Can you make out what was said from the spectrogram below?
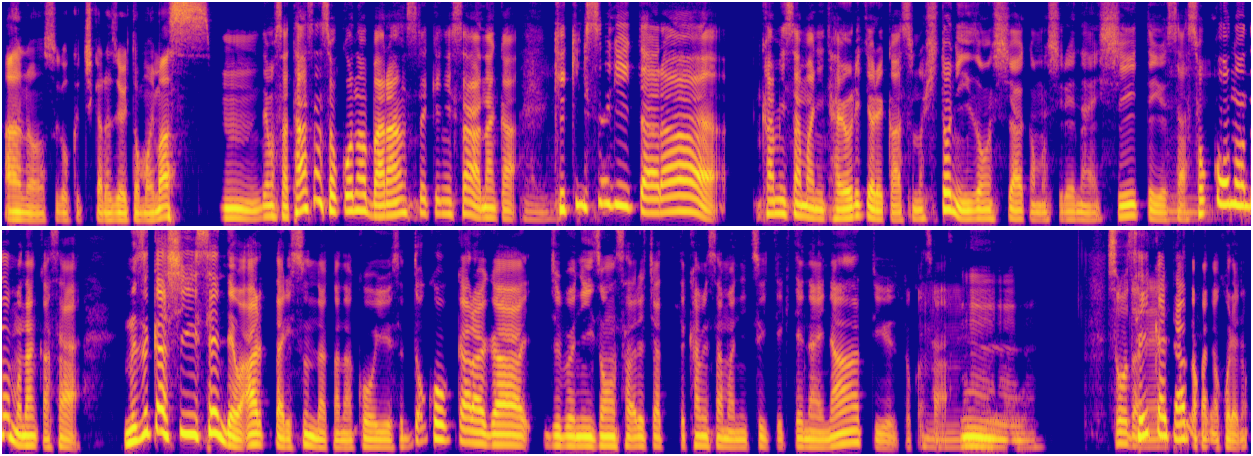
あの、すごく力強いと思います。うん。でもさ、ターさんそこのバランス的にさ、なんか、聞きすぎたら、神様に頼りというよりかその人に依存しちゃうかもしれないしっていうさ、うんそこのでもなんかさ難しい線ではあったりすんだかなこういうさどこからが自分に依存されちゃって神様についてきてないなっていうとかさ、う。ん。そうだね。正解ってあるのかなこれの？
